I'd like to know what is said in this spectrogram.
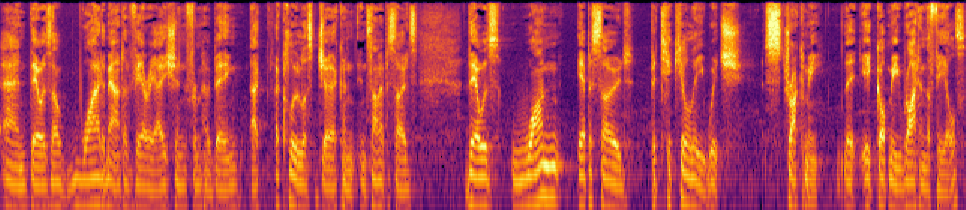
and there was a wide amount of variation from her being a, a clueless jerk in, in some episodes. There was one episode particularly which struck me, that it got me right in the feels,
